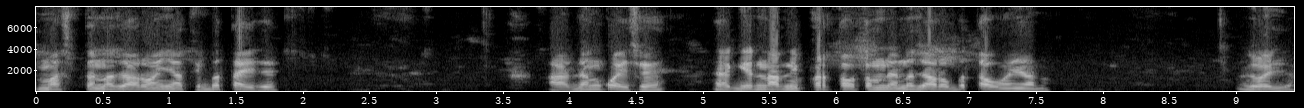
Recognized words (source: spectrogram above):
મસ્ત નજારો અહીંયાથી બતાય છે. આ ડંકોય છે. ગિરનારની ફરતો તમને નજારો બતાવું અહીંયાનો. જોઈ લો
